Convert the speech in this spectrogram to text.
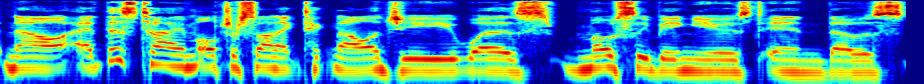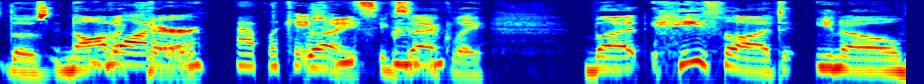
Now, at this time, ultrasonic technology was mostly being used in those those nautical water applications. Right, exactly. Mm-hmm. But he thought, you know,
